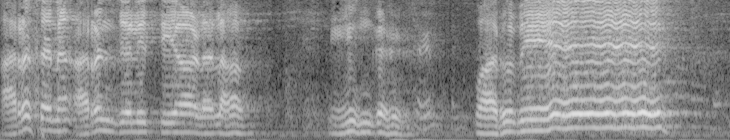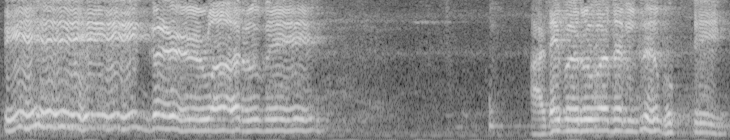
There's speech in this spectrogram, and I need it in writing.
அரசன அறஞ்செலுத்தி ஆளலாம் நீங்கள் வாருமே. நீங்கள் வாருமே அடைபெறுவதென்று முக்தி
